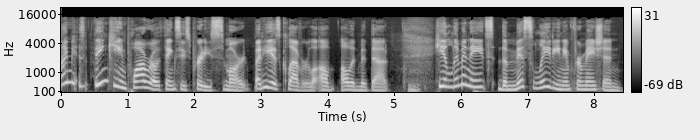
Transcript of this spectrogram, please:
I'm thinking Poirot thinks he's pretty smart, but he is clever. I'll, I'll admit that. Hmm. He eliminates the misleading information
